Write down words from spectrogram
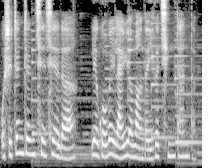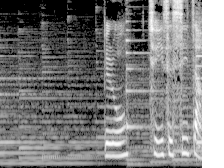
我是真真切切的列过未来愿望的一个清单的，比如去一次西藏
